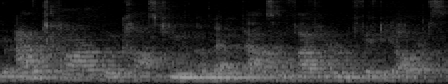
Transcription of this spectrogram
your average car will cost you $11,550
